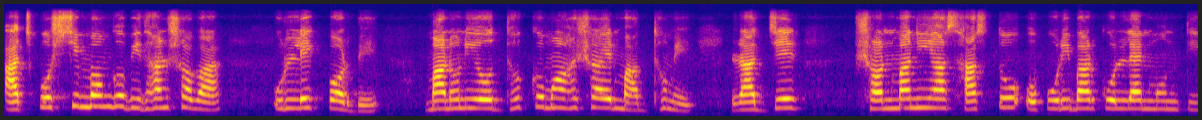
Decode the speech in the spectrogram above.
আজ পশ্চিমবঙ্গ বিধানসভা উল্লেখ পর্বে মাননীয় অধ্যক্ষ মহাশয়ের মাধ্যমে রাজ্যের সম্মানীয় স্বাস্থ্য ও পরিবার কল্যাণ মন্ত্রী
